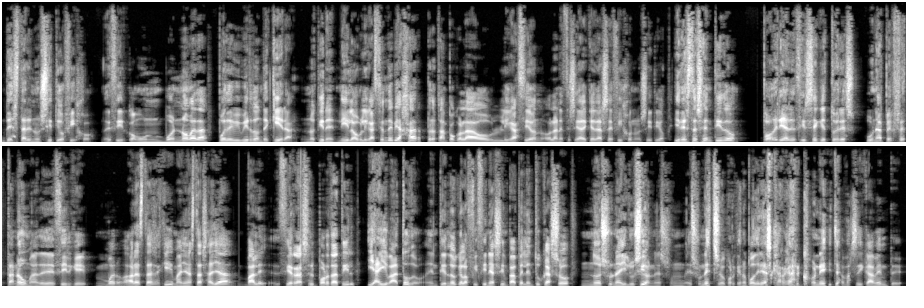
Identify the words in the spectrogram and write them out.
de estar en un sitio fijo. Es decir, como un buen nómada puede vivir donde quiera. No tiene ni la obligación de viajar, pero tampoco la obligación o la necesidad de quedarse fijo en un sitio. Y en este sentido, podría decirse que tú eres una perfecta Noma, de decir que, bueno, ahora estás aquí, mañana estás allá, vale, cierras el portátil y ahí va todo. Entiendo que la oficina sin papel en tu caso no es una ilusión, es un, es un hecho, porque no podrías cargar con ella, básicamente.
